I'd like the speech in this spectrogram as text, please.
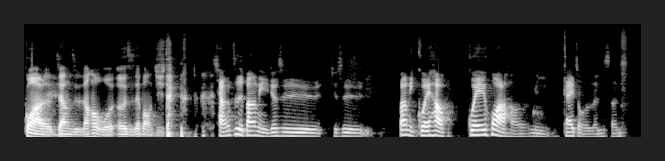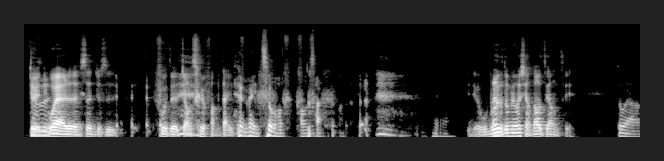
挂了这样子，然后我儿子再帮我继续贷，强制帮你就是就是帮你规划规划好你该走的人生，对、就是、你未来的人生就是负责交车房贷的，没错，好惨。我们都没有想到这样子耶。对啊，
